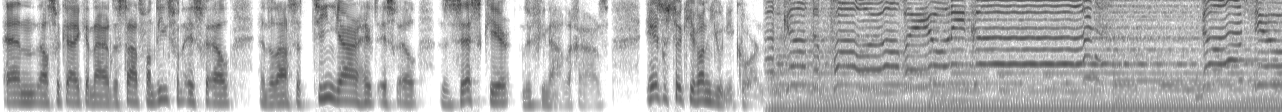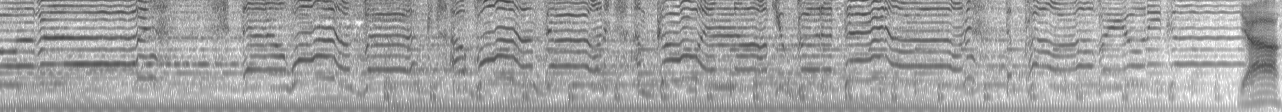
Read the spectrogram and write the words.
En als we kijken naar de staat van dienst van Israël. En de laatste 10 jaar heeft Israël zes keer de finale gehaald. Eerst een stukje van Unicorn. Ja.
